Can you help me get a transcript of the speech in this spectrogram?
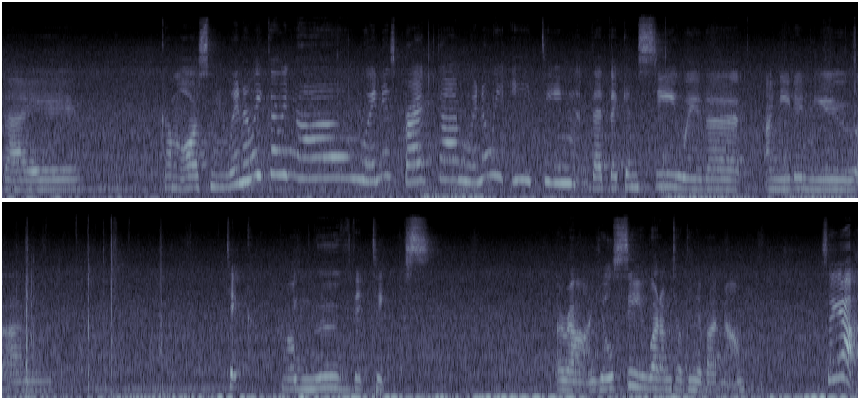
they come ask me when are we going home when is break time? When are we eating? That they can see whether I need a new um, tick. Move the ticks around. You'll see what I'm talking about now. So yeah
